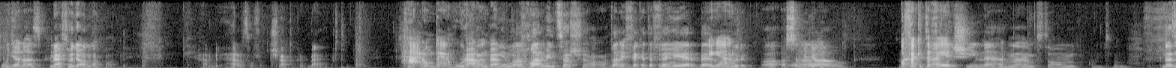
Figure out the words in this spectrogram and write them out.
Ugyanaz. Mert hogy annak van. Három, háromszor csináltak a Ben. Három Ben Hur Három van. Ben Hur, van- egy van- 30-as, a... Van egy fekete-fehér Ben Igen. Hur, a, azt hiszem, hogy a Wow. A fekete-fehér- nem tudom, nem tudom. De ez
